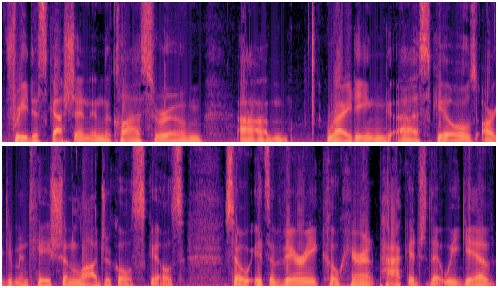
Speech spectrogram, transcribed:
free discussion in the classroom, um, writing uh, skills, argumentation, logical skills. So it's a very coherent package that we give.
